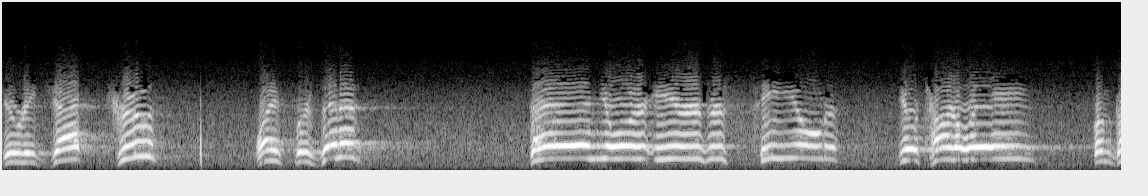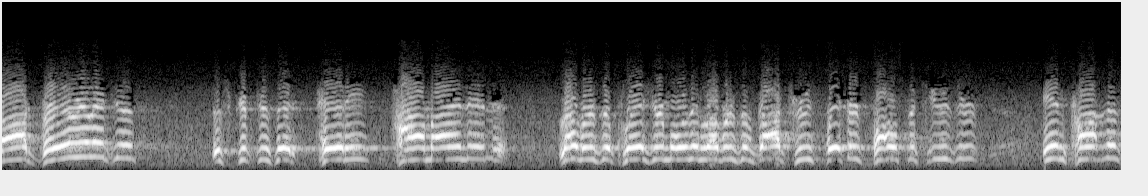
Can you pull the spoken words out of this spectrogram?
to reject truth when it's presented, then your ears are sealed. You'll turn away from God, very religious. The Scripture said, heady, high-minded, lovers of pleasure more than lovers of God, truth breakers, false accusers, incontinent,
